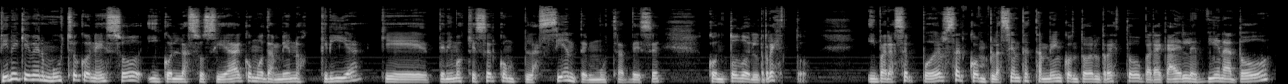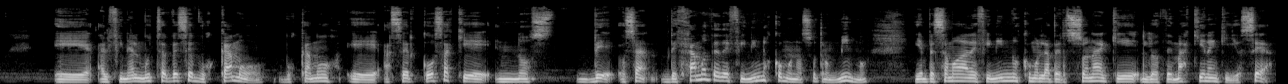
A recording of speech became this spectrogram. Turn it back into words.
tiene que ver mucho con eso y con la sociedad como también nos cría, que tenemos que ser complacientes muchas veces con todo el resto. Y para poder ser complacientes también con todo el resto, para caerles bien a todos, eh, al final muchas veces buscamos, buscamos eh, hacer cosas que nos de, o sea, dejamos de definirnos como nosotros mismos y empezamos a definirnos como la persona que los demás quieran que yo sea.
